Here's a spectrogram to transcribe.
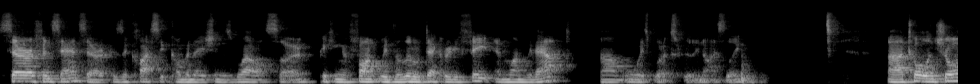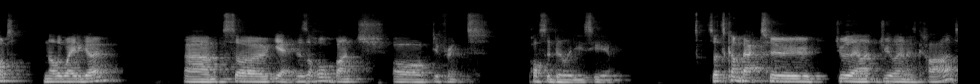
serif and sans serif is a classic combination as well. So picking a font with a little decorative feet and one without um, always works really nicely. Uh, tall and short, another way to go. Um, so yeah, there's a whole bunch of different possibilities here. So let's come back to Juliana, Juliana's card.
